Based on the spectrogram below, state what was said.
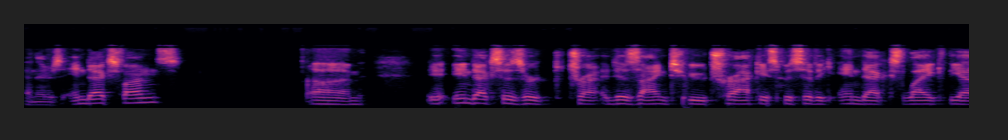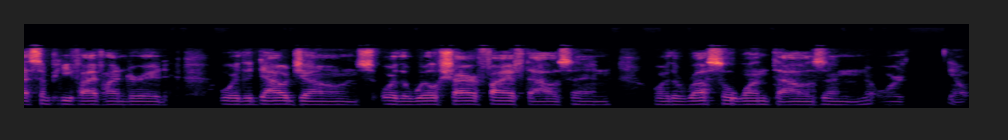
and there's index funds. Um, indexes are tra- designed to track a specific index, like the S&P 500, or the Dow Jones, or the Wilshire 5000, or the Russell 1000, or you know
